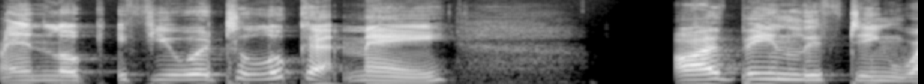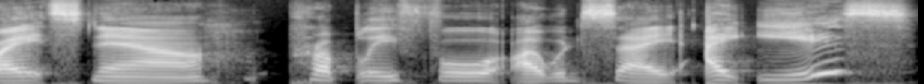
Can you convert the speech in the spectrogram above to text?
And look, if you were to look at me, I've been lifting weights now probably for, I would say, eight years.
